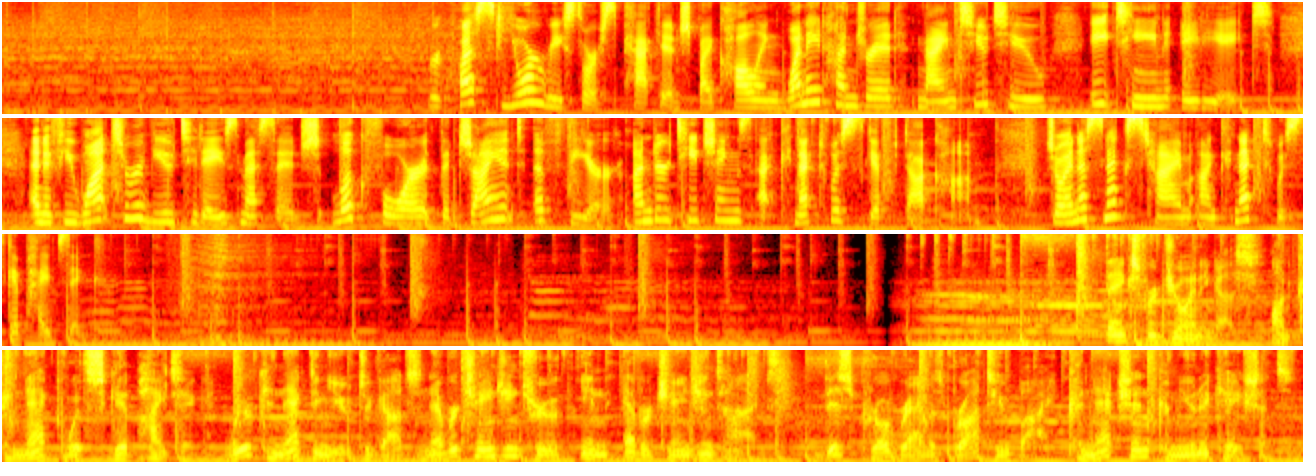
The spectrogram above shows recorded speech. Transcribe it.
Request your resource package by calling 1 800 922 1888. And if you want to review today's message, look for The Giant of Fear under teachings at connectwithskip.com. Join us next time on Connect with Skip Heitzig. Thanks for joining us on Connect with Skip Heitzig. We're connecting you to God's never changing truth in ever changing times. This program is brought to you by Connection Communications.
